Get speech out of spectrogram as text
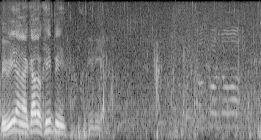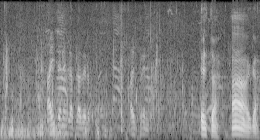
¿Vivían acá los hippies? Vivían. Ahí tenés la plaza de los hippies, al frente. Esta. Ah, acá.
